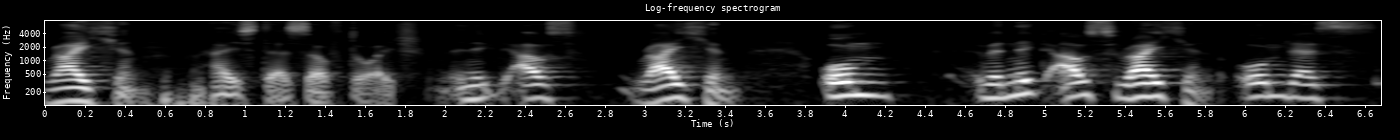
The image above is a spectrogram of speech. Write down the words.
reichen, heißt das auf Deutsch. Nicht ausreichen, um, nicht ausreichen, um, das,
